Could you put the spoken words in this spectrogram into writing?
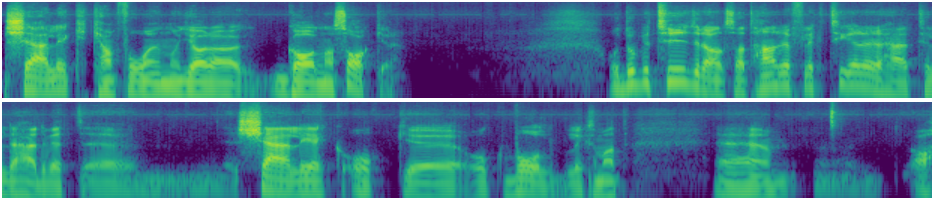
kärlek kan få en att göra galna saker. Och då betyder det alltså att han reflekterar det här till det här, du vet, eh, kärlek och, eh, och våld. Liksom att ja,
